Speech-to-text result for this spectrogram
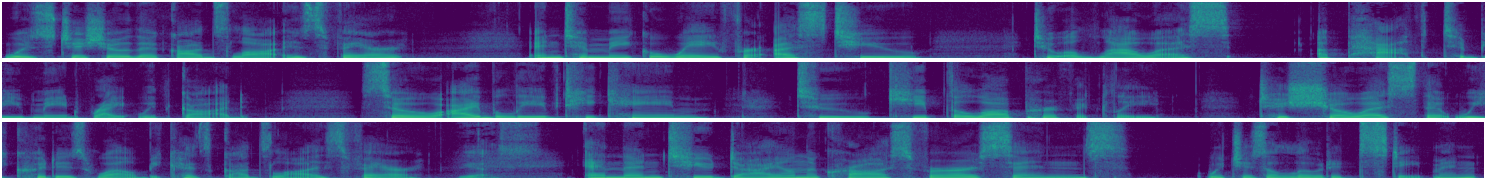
was to show that God's law is fair and to make a way for us to to allow us a path to be made right with God. So I believed he came to keep the law perfectly, to show us that we could as well because God's law is fair, Yes. and then to die on the cross for our sins, which is a loaded statement.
